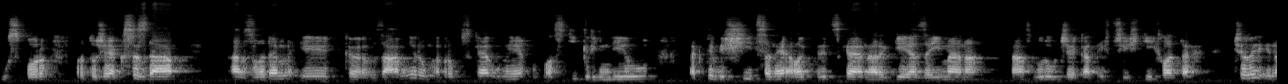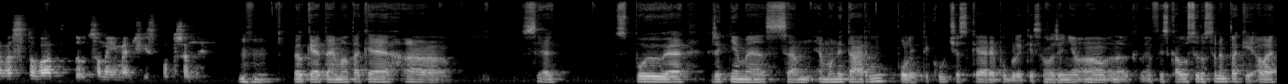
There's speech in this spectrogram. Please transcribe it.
úspor, protože jak se zdá, a vzhledem i k záměrům Evropské unie v oblasti Green Dealu, tak ty vyšší ceny elektrické energie zejména nás budou čekat i v příštích letech. Čili investovat do co nejmenší spotřeby. Mm-hmm. Velké téma také uh, se spojuje, řekněme, s monetární politikou České republiky. Samozřejmě k fiskálu se dostaneme taky, ale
